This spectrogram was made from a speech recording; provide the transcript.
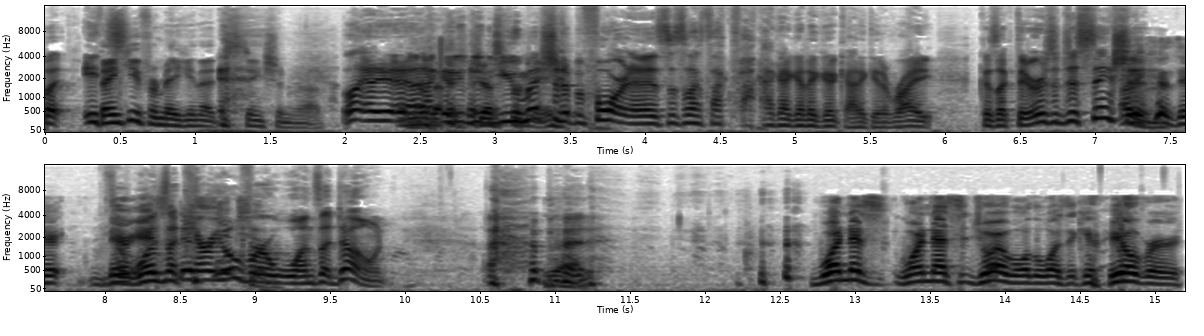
but it's, Thank you for making that distinction, Rob. Like, know like, just you for me. mentioned it before, and it's just like, like fuck, I gotta, gotta, gotta get it right because like there is a distinction. Oh, I mean, 'cause there- there the ones a that carry over, ones that don't. Yeah. one that's one that's enjoyable, the ones that carry over,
